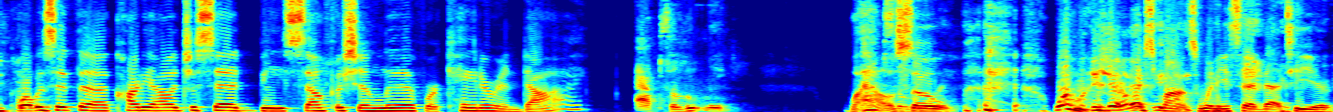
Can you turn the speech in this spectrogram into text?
Okay. What was it the cardiologist said? Be selfish and live, or cater and die. Absolutely. Wow. Absolutely. So, what was your response when he said that to you?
